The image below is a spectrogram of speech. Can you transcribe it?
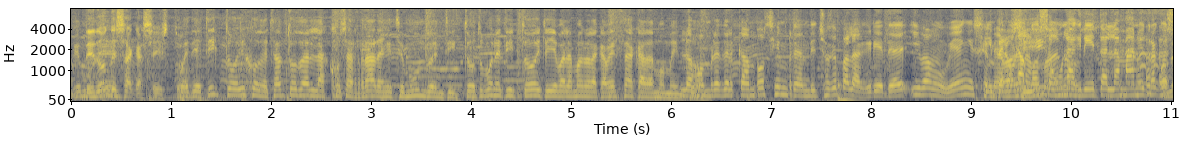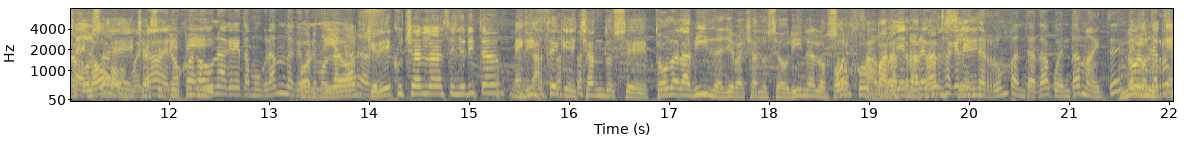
qué ¿de mujer. dónde sacas esto? Pues de TikTok, hijo, donde están todas las cosas raras en este mundo, en TikTok. Tú pones TikTok y te lleva la mano a la cabeza a cada momento. Los hombres del campo siempre han dicho que para la grieta iba muy bien y se Sí, me pero una las cosa manos. una grieta en la mano y otra cosa Una el cosa ojo. es Bueno, echarse el ojo es una grieta muy grande que Por tenemos la Dios. cara. ¿Queréis escucharla a la señorita? Venga. Dice que echándose toda la vida lleva echándose orina en los Por ojos favor. para Oye, ¿no le tratarse. gusta que le interrumpan? ¿Te has dado cuenta, Maite? No, con lo que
